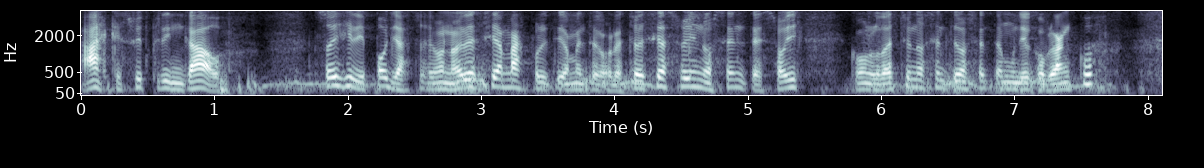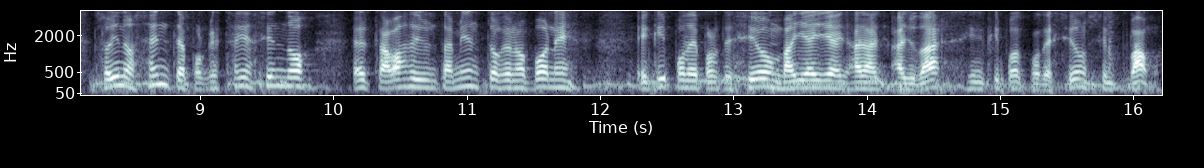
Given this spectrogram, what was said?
ah, es que soy pringao, soy gilipollas, bueno, él decía más políticamente correcto, decía soy inocente, soy, como lo de esto inocente, inocente, muñeco blanco, soy inocente porque estáis haciendo el trabajo de ayuntamiento que no pone equipo de protección, vaya a, ayudar sin equipo de protección, sin, vamos,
